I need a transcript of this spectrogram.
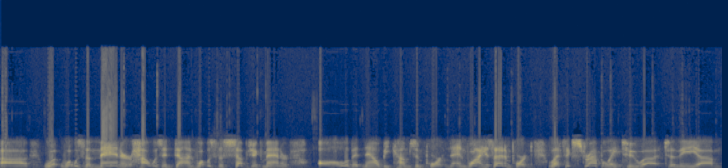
Uh, what what was the manner? How was it done? What was the subject matter? All of it now becomes important. And why is that important? Let's extrapolate to uh, to the um,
